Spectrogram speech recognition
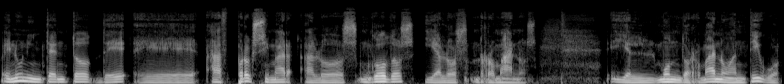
en un intento de eh, aproximar a los godos y a los romanos y el mundo romano antiguo.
